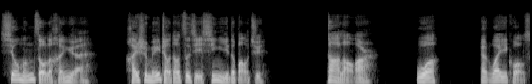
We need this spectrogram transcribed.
萧猛走了很远。还是没找到自己心仪的宝具，大老二，我，at y equals，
